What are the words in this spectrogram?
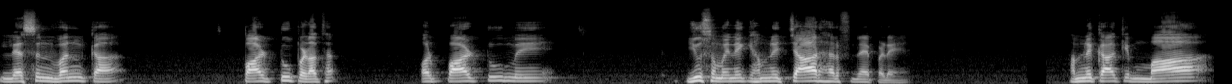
लेसन वन का पार्ट टू पढ़ा था और पार्ट टू में यूँ समझने कि हमने चार हर्फ नए पढ़े हैं। हमने कहा कि माँ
